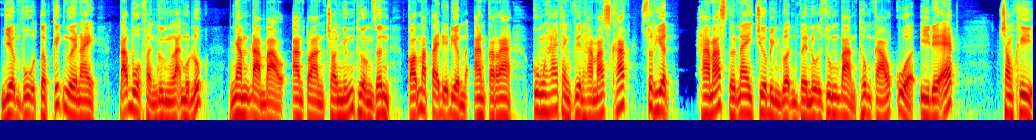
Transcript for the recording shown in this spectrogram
Nhiệm vụ tập kích người này đã buộc phải ngừng lại một lúc nhằm đảm bảo an toàn cho những thường dân có mặt tại địa điểm Ankara cùng hai thành viên Hamas khác xuất hiện. Hamas tới nay chưa bình luận về nội dung bản thông cáo của IDF, trong khi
